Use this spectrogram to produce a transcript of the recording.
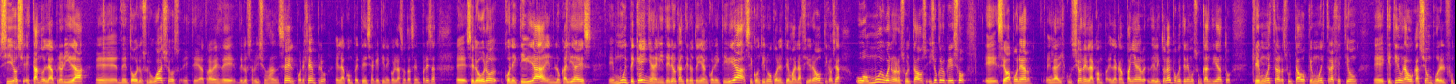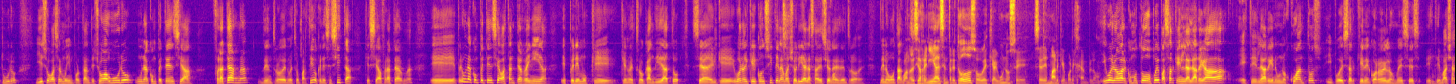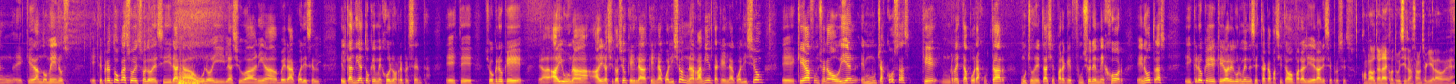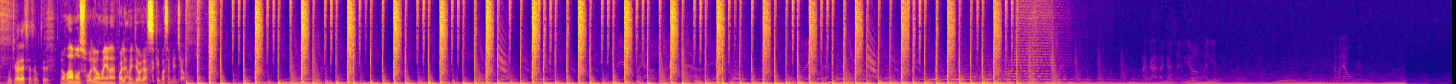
siguió estando en la prioridad eh, de todos los uruguayos este, a través de, los servicios de ANSEL, por ejemplo, en la competencia que tiene con las otras empresas. Eh, se logró conectividad en localidades eh, muy pequeñas del interior que antes no tenían conectividad, se continuó con el tema de la fibra óptica, o sea, hubo muy buenos resultados y yo creo que eso se va a poner en la discusión, en la, en la campaña electoral, porque tenemos un candidato que muestra resultados, que muestra gestión, eh, que tiene una vocación por el futuro y eso va a ser muy importante. Yo auguro una competencia fraterna dentro de nuestro partido, que necesita que sea fraterna, eh, pero una competencia bastante reñida. Esperemos que, nuestro candidato sea el que, bueno, el que concite la mayoría de las adhesiones dentro de los votantes. Cuando decías reñida, ¿es entre todos o ves que alguno se, se desmarque, por ejemplo? Y bueno, a ver, como todo, puede pasar que en la largada este, larguen unos cuantos y puede ser que en el correr de los meses este, vayan eh, quedando menos. Este, pero en todo caso eso lo decidirá cada uno y la ciudadanía verá cuál es el, el candidato que mejor los representa. Este, yo creo que eh, hay una, hay una situación que es, la, que es la coalición, una herramienta que es la coalición, eh, que ha funcionado bien en muchas cosas, que resta por ajustar muchos detalles para que funcione mejor en otras. Y creo que, que Gabriel Gurméndez está capacitado para liderar ese proceso. Conrado, te agradezco tu visita esta noche aquí a la OE. Muchas gracias a ustedes. Nos vamos, volvemos mañana después de las 20 horas. Que pasen bien, chao.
